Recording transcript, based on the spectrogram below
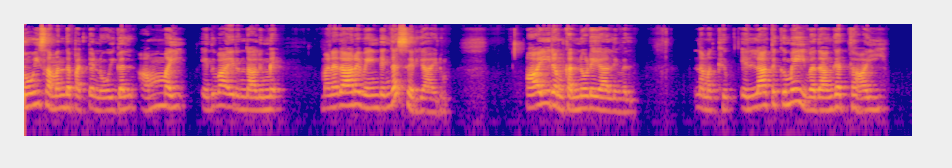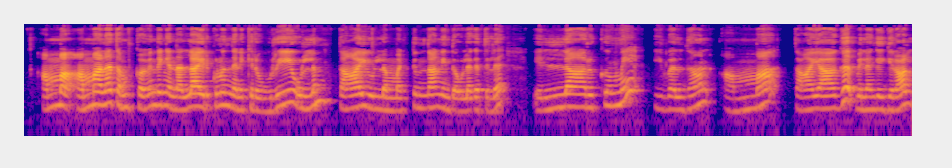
நோய் சம்மந்தப்பட்ட நோய்கள் அம்மை எதுவாக இருந்தாலுமே மனதார வேண்டுங்க சரியாயிடும். ஆயிரம் கண்ணுடைய அளவில் நமக்கு எல்லாத்துக்குமே இவதாங்க தாய். அம்மா அம்மானா தம் குழந்தைங்க நல்லா இருக்கணும்னு நினைக்கிற ஒரே உள்ளம் தாய் உள்ளம் மட்டும்தான் இந்த உலகத்தில். எல்லாருக்குமே இவள் தான் அம்மா தாயாக விளங்குகிறாள்.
